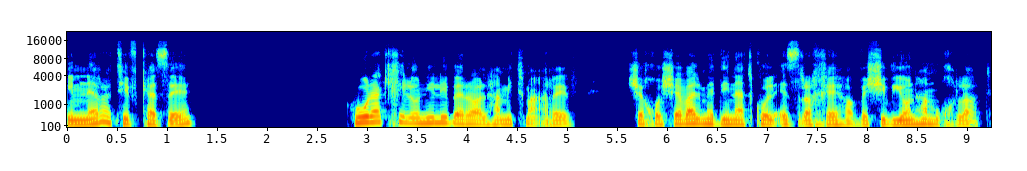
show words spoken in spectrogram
עם נרטיב כזה, הוא רק חילוני ליברל המתמערב, שחושב על מדינת כל אזרחיה ושוויון המוחלט.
